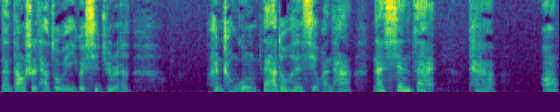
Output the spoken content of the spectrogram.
那当时他作为一个喜剧人很成功，大家都很喜欢他。那现在他嗯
